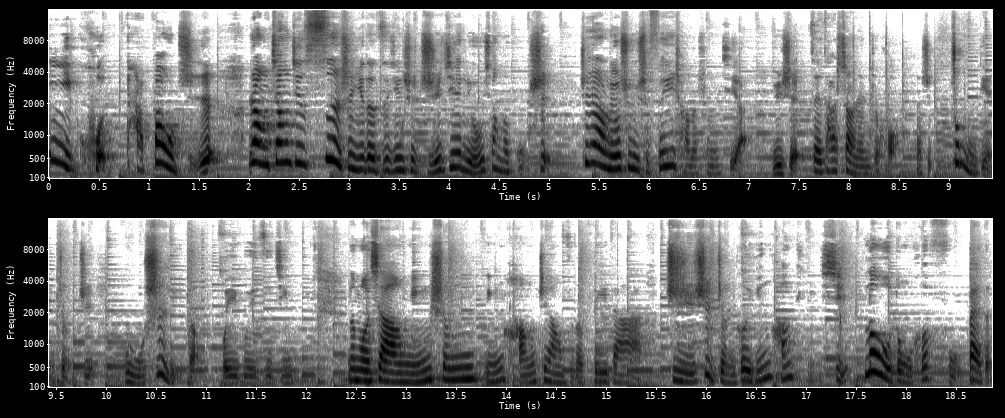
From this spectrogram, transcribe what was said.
一捆大报纸，让将近四十亿的资金是直接流向了股市。这让刘士余是非常的生气啊，于是在他上任之后，那是重点整治股市里的违规资金。那么像民生银行这样子的飞单啊，只是整个银行体系漏洞和腐败的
